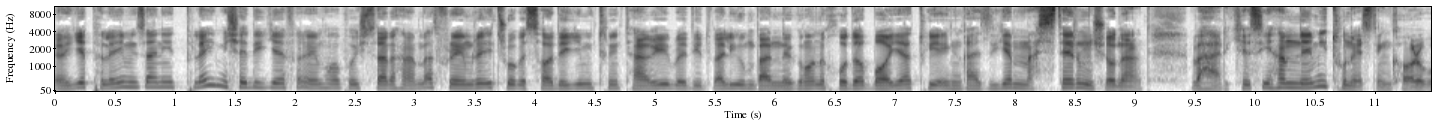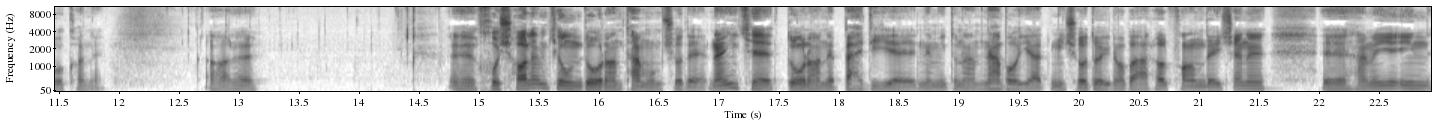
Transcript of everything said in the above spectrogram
یه play می‌زنید play میشه دیگه فریم ها پشت سر هم. بعد frame rate رو به سادگی می‌تونید تغییر بدید ولی اون بندگان خدا باید توی این قضیه master می‌شدن و هر کسی هم نمی‌تونست این کارو بکنه. آره. خوشحالم که اون دوران تموم شده. نه اینکه دوران بدیه نمی‌دونم نباید می‌شد و اینا. به هر حال foundation همه این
